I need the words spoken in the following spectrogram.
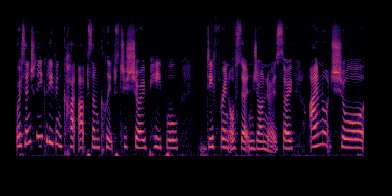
or essentially, you could even cut up some clips to show people different or certain genres. So I'm not sure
